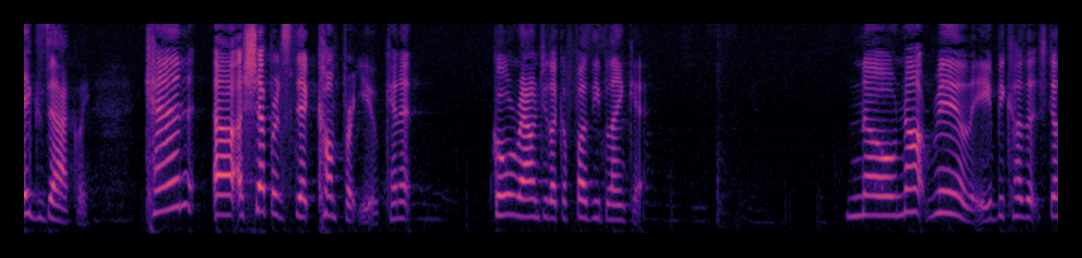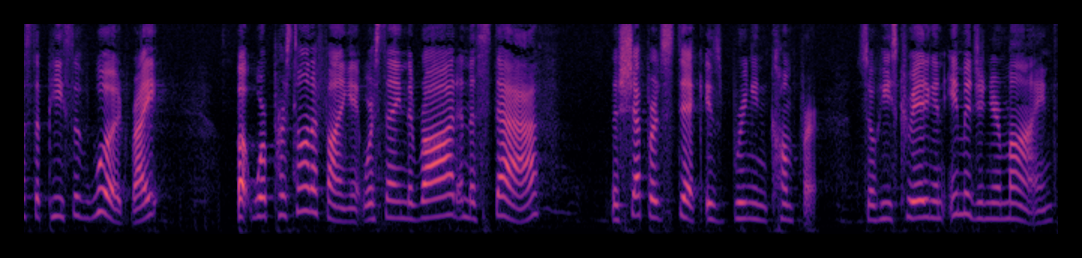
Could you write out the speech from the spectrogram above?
Exactly. Can uh, a shepherd's stick comfort you? Can it go around you like a fuzzy blanket? No, not really, because it's just a piece of wood, right? But we're personifying it. We're saying the rod and the staff, the shepherd's stick, is bringing comfort. So he's creating an image in your mind.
